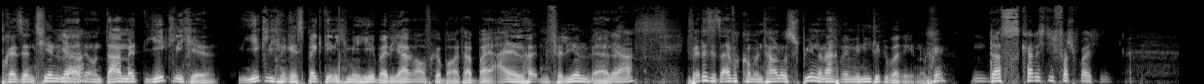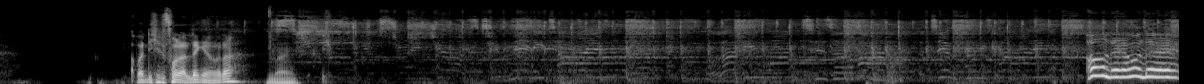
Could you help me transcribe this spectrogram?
präsentieren Ja. werde und damit jegliche jeglichen Respekt, den ich mir hier über die Jahre aufgebaut habe, bei allen Leuten verlieren werde. Ja. Ich werde das jetzt einfach kommentarlos spielen, danach werden wir nie drüber reden, okay? Das kann ich nicht versprechen. Aber nicht in voller Länge, oder? Nein. Ole, ole.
